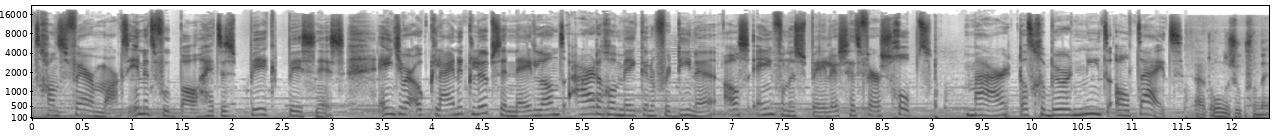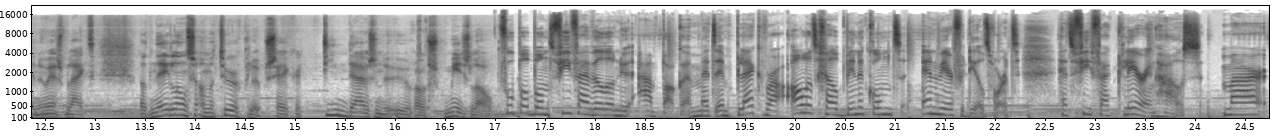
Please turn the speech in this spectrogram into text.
transfermarkt in het voetbal. Het is big business. Eentje waar ook kleine clubs in Nederland aardig al mee kunnen verdienen als een van de spelers het verschopt. Maar dat gebeurt niet altijd. Uit onderzoek van de NOS blijkt dat Nederlandse amateurclubs zeker tienduizenden euro's mislopen. Voetbalbond FIFA wil dat nu aanpakken met een plek waar al het geld binnenkomt en weer verdeeld wordt. Het FIFA Clearinghouse. Maar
